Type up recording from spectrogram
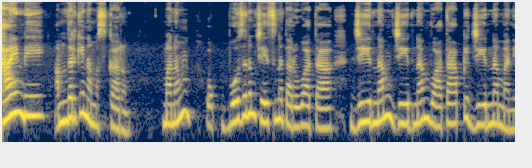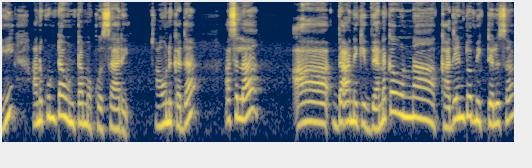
హాయ్ అండి. అందరికీ నమస్కారం. మనం భోజనం చేసిన తరువాత జీర్ణం జీర్ణం వాతాపి జీర్ణం అని అనుకుంటా ఉంటాం ఒక్కోసారి. అవును కదా? అసలు ఆ దానికి వెనక ఉన్న కథ ఏంటో మీకు తెలుసా?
